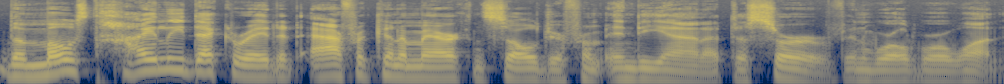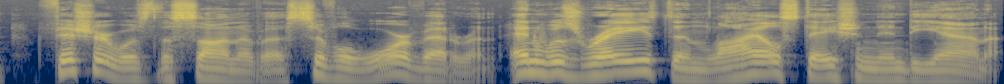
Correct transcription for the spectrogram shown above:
the most highly decorated African American soldier from Indiana to serve in World War I. Fisher was the son of a Civil War veteran and was raised in Lyle Station, Indiana.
